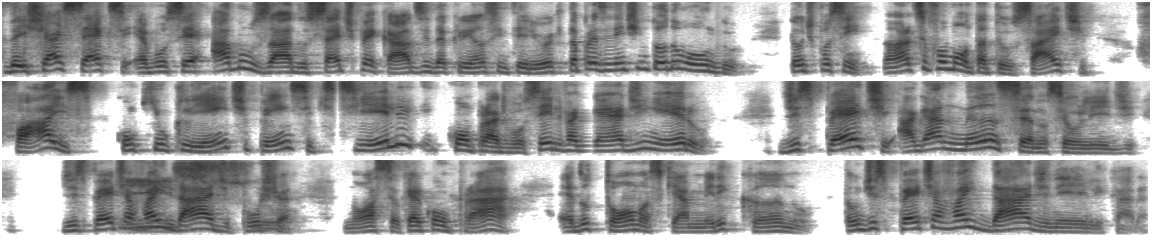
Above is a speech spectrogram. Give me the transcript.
Deixar sexy é você abusar dos sete pecados e da criança interior que está presente em todo mundo. Então, tipo assim, na hora que você for montar teu site, faz com que o cliente pense que se ele comprar de você, ele vai ganhar dinheiro. Desperte a ganância no seu lead. Desperte a Isso. vaidade. Poxa, nossa, eu quero comprar. É do Thomas, que é americano. Então, desperte a vaidade nele, cara.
